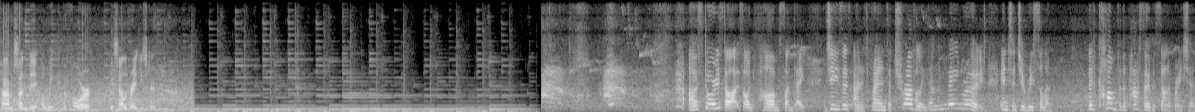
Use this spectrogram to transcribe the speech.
Palm Sunday, a week before we celebrate Easter. Our story starts on Palm Sunday. Jesus and his friends are travelling down the main road into Jerusalem. They've come for the Passover celebration.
